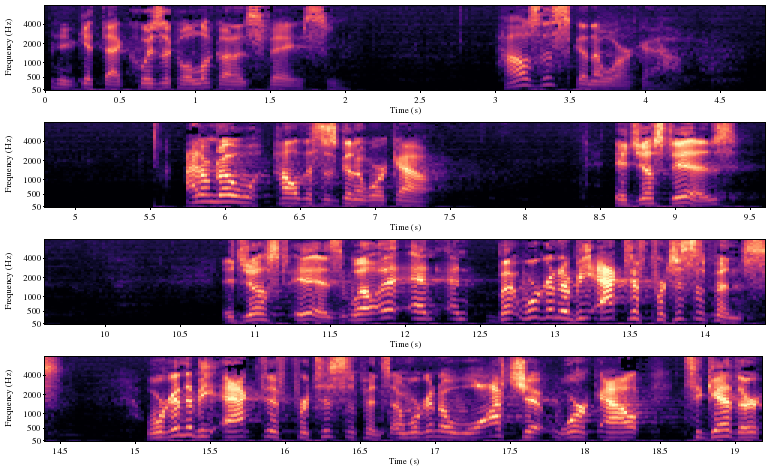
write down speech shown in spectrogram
And he'd get that quizzical look on his face. How's this going to work out? I don't know how this is going to work out. It just is. It just is. Well, and, and but we're going to be active participants. We're going to be active participants, and we're going to watch it work out together.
